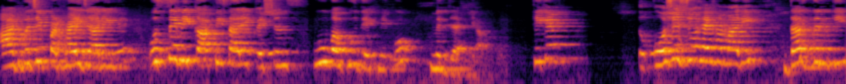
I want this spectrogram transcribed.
आठ बजे पढ़ाई जा रही है, उससे भी काफ़ी सारे क्वेश्चन हु बहू देखने को मिल जाएँगे आपको। ठीक है? तो कोशिश जो है हमारी दस दिन की,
